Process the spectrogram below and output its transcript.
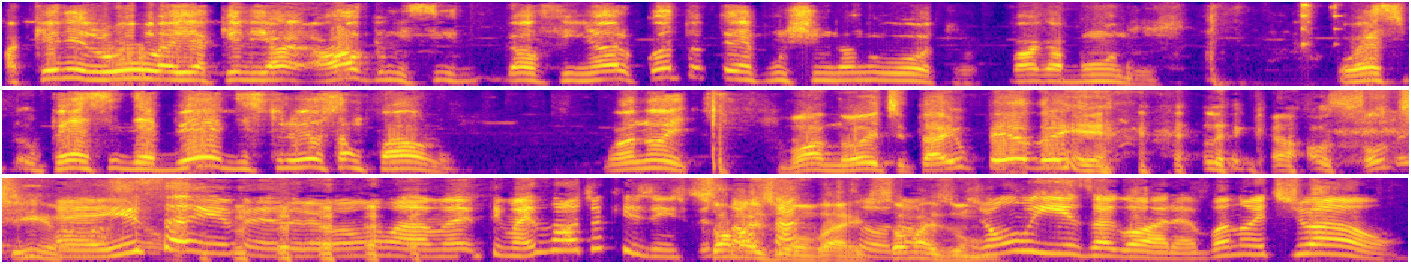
Aquele Lula e aquele Alckmin se galfinharam quanto tempo um xingando o outro? Vagabundos. O, S- o PSDB destruiu São Paulo. Boa noite. Boa noite, tá aí o Pedro, hein? Legal, soltinho. É isso aí, Pedro. Vamos lá. Mas tem mais áudio aqui, gente. O Só mais um, vai, tudo, só mais um. João Luiz agora. Boa noite, João.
